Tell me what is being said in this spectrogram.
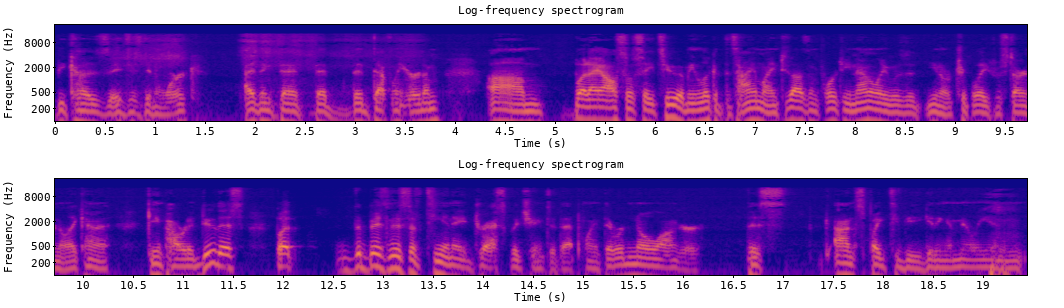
because it just didn't work, I think that that that definitely hurt him. Um, but I also say too, I mean, look at the timeline. 2014, not only was it, you know, Triple H was starting to like kind of gain power to do this, but the business of TNA drastically changed at that point. They were no longer this on Spike TV getting a million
